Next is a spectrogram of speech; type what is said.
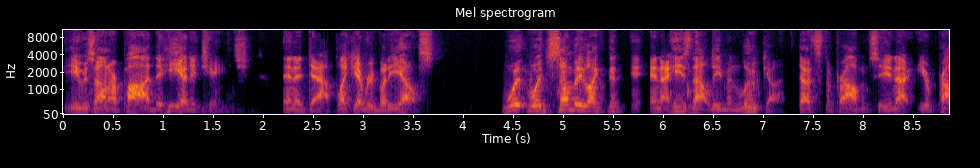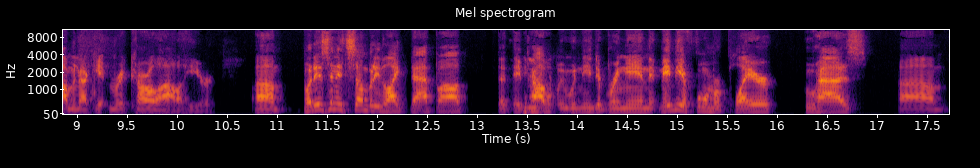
he was on our pod that he had to change and adapt like everybody else. Would, would somebody like the and he's not leaving Luka. That's the problem. So you're not you're probably not getting Rick Carlisle here. Um, but isn't it somebody like that, Bob, that they probably would need to bring in? That maybe a former player who has um,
